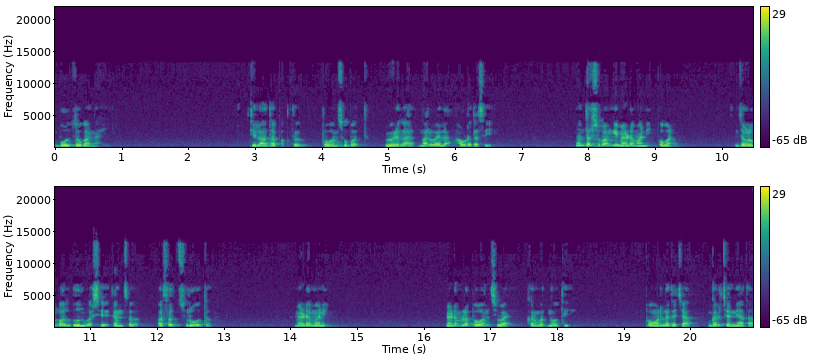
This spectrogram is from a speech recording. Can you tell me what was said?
बोलतो का नाही. तिला आता फक्त पवन सोबत वेळ घालवायला आवडत असे. नंतर शुभांगी मॅडम आणि पवन जवळपास दोन वर्षे त्यांचं असंच सुरू होतं. मॅडम आणि मॅडमला पवन शिवाय करमत नव्हती. पवनला त्याच्या घरच्यांनी आता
